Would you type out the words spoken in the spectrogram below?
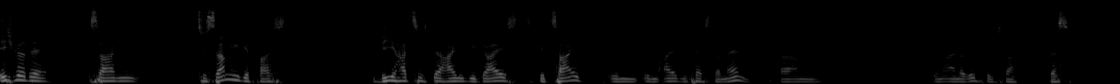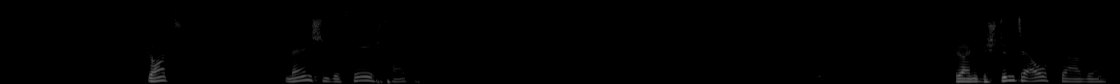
Ich würde sagen, zusammengefasst, wie hat sich der Heilige Geist gezeigt im, im Alten Testament? Ähm, in eine Richtung. Es war, dass Gott Menschen befähigt hat, für eine bestimmte Aufgabe.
